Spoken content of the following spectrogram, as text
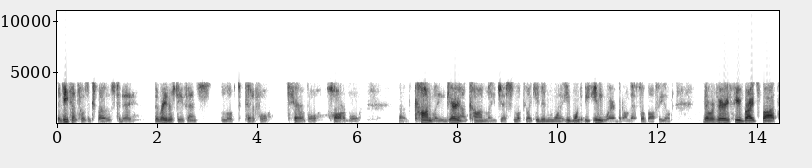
The defense was exposed today. The Raiders' defense looked pitiful, terrible, horrible. Uh, Conley, Gareon Conley, just looked like he didn't want to, he wanted to be anywhere but on that football field. There were very few bright spots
